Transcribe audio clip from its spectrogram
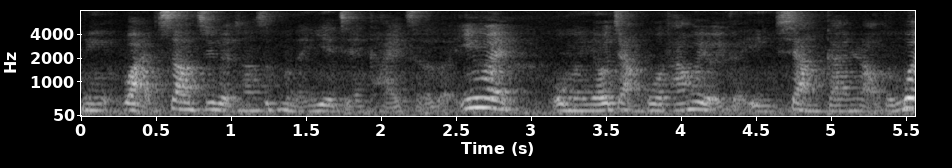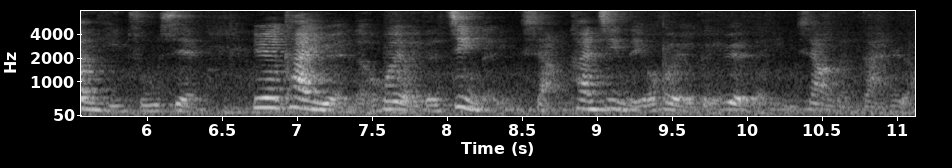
你晚上基本上是不能夜间开车的，因为我们有讲过，它会有一个影像干扰的问题出现，因为看远的会有一个近的影像，看近的又会有一个远的影像的干扰，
